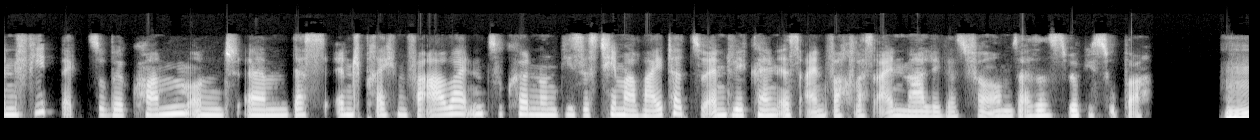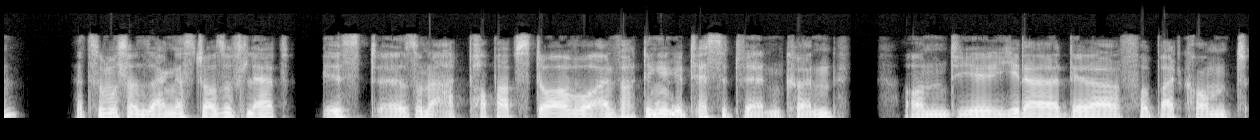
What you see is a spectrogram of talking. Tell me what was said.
ein Feedback zu bekommen und ähm, das entsprechend verarbeiten zu können und dieses Thema weiterzuentwickeln, ist einfach was Einmaliges für uns. Also es ist wirklich super. Mhm. Dazu muss man sagen, das Joseph Lab ist äh, so eine Art Pop-up-Store, wo einfach Dinge mhm. getestet werden können. Und je, jeder, der da vorbeikommt,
